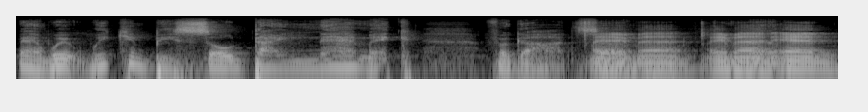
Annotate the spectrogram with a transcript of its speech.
Man, we we can be so dynamic for God. So, Amen. Amen. And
